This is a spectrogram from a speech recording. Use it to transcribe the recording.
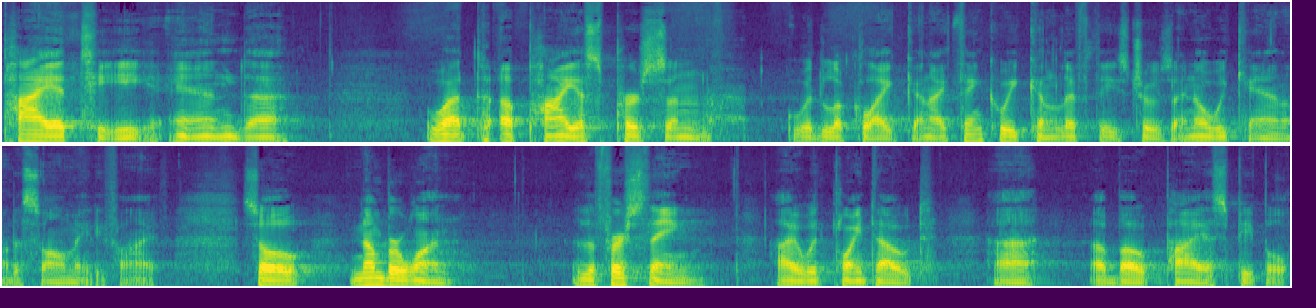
piety and uh, what a pious person would look like. And I think we can lift these truths. I know we can out of Psalm 85. So, number one, the first thing I would point out uh, about pious people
